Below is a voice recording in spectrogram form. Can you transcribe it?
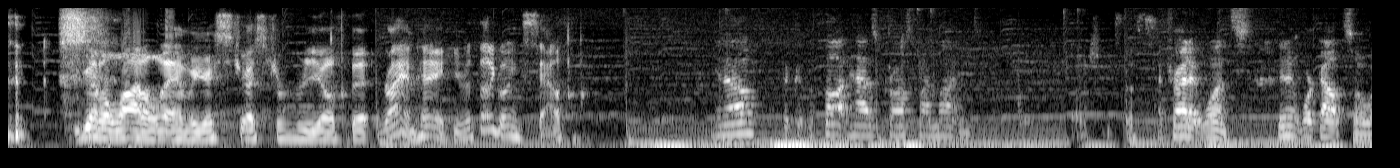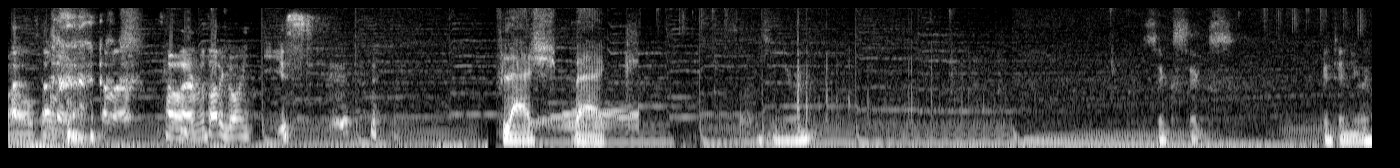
You got a lot of land, but you're stretched real thin. Ryan, hey, you ever thought of going south? You know, the, the thought has crossed my mind. Oh, Jesus. I tried it once. Didn't work out so well, but Hello, ever thought of going east? Flashback. Continuing. Six six. Continuing.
